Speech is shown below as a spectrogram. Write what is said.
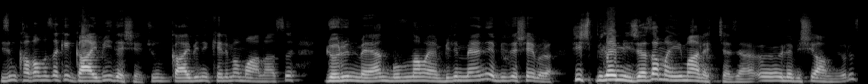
Bizim kafamızdaki gaybi de şey. Çünkü gaybinin kelime manası görünmeyen, bulunamayan, bilinmeyen değil. Bizde şey böyle hiç bilemeyeceğiz ama iman edeceğiz yani. Öyle bir şey anlıyoruz.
